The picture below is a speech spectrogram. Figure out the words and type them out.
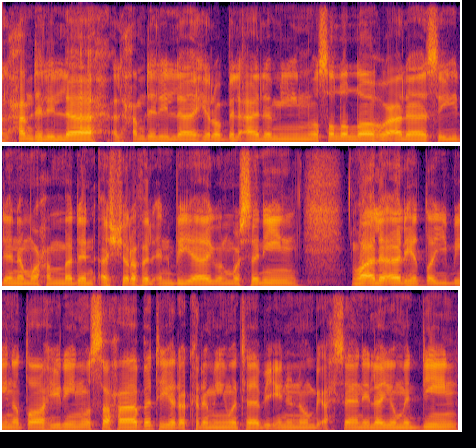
الحمد لله الحمد لله رب العالمين وصلى الله على سيدنا محمد أشرف الأنبياء والمرسلين وعلى آله الطيبين الطاهرين والصحابة الأكرمين وتابعين لهم بإحسان إلى يوم الدين.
